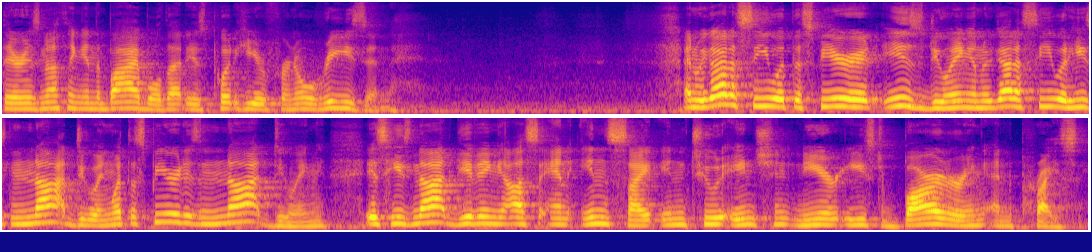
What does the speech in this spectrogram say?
there is nothing in the Bible that is put here for no reason. And we got to see what the Spirit is doing, and we got to see what He's not doing. What the Spirit is not doing is He's not giving us an insight into ancient Near East bartering and pricing.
